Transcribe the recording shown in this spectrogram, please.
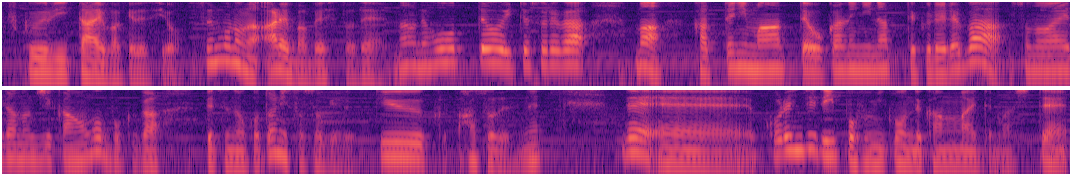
作りたいわけですよ。そういうものがあればベストで。なので放っておいてそれがまあ勝手に回ってお金になってくれればその間の時間を僕が別のことに注げるっていう発想ですね。で、えー、これについて一歩踏み込んで考えてまして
